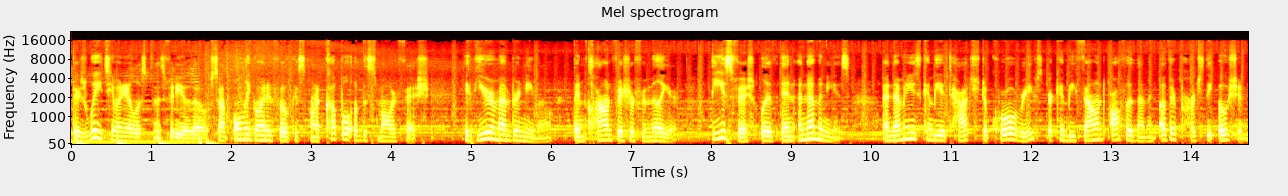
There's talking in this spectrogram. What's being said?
There's way too many to list in this video though, so I'm only going to focus on a couple of the smaller fish. If you remember Nemo, then clownfish are familiar. These fish live in anemones. Anemones can be attached to coral reefs or can be found off of them in other parts of the ocean.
